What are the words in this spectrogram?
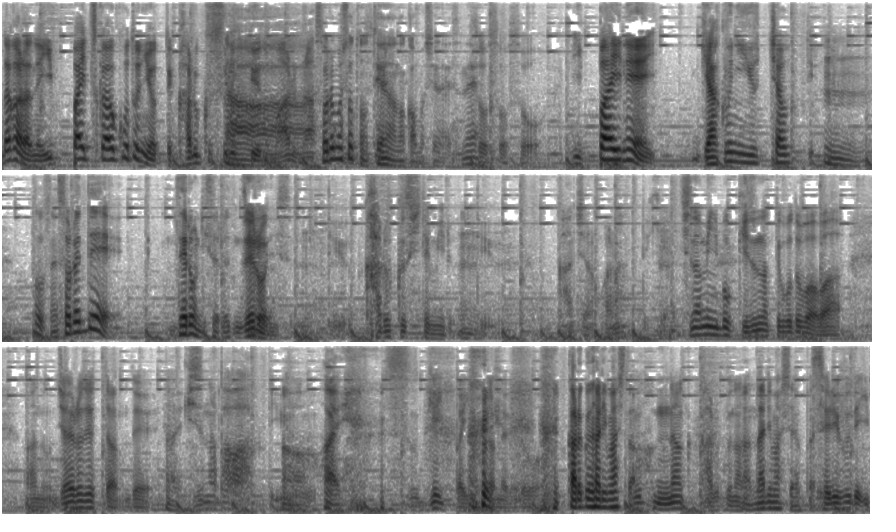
だからねいっぱい使うことによって軽くするっていうのもあるな。ーそれも一つの手なのかもしれないですね。そうそうそう。いっぱいね逆に言っちゃうっていう。うん。そうですね。それでゼロにするゼロにするっていう。軽くしてみるっていう感じなのかなって気が。ちなみに僕絆って言葉はあのジャイロジェッターではい。絆パワーっていうはい。すっげえいっぱい言ったんだけ 軽くなりました？どなんか軽くなった。あなりましたやっぱり。セリフでいっ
